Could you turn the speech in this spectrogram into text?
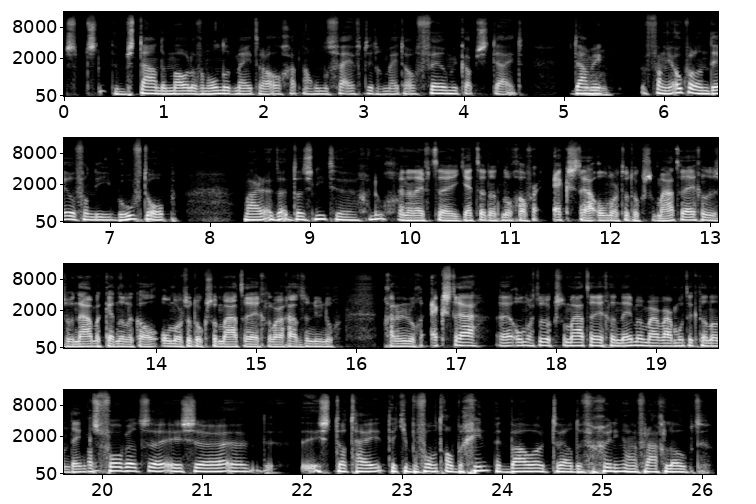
Dus de bestaande molen van 100 meter hoog gaat naar 125 meter hoog, veel meer capaciteit. Dus daarmee mm. vang je ook wel een deel van die behoefte op. Maar dat, is niet uh, genoeg. En dan heeft uh, Jette het nog over extra onorthodoxe maatregelen. Dus we namen kennelijk al onorthodoxe maatregelen. Waar gaan ze nu nog, gaan er nu nog extra uh, onorthodoxe maatregelen nemen? Maar waar moet ik dan aan denken? Als voorbeeld is, is dat, hij, dat je bijvoorbeeld al begint met bouwen terwijl de vergunningaanvraag loopt.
